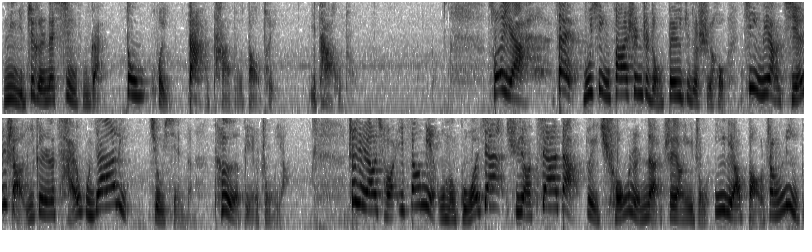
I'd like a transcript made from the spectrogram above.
你这个人的幸福感都会大踏步倒退，一塌糊涂。所以啊，在不幸发生这种悲剧的时候，尽量减少一个人的财务压力。就显得特别重要。这就要求啊，一方面我们国家需要加大对穷人的这样一种医疗保障力度；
